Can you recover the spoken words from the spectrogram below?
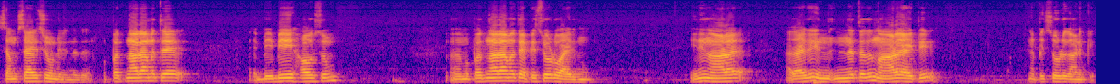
സംസാരിച്ചു കൊണ്ടിരുന്നത് മുപ്പത്തിനാലാമത്തെ ബിബി ഹൗസും മുപ്പത്തിനാലാമത്തെ എപ്പിസോഡും ആയിരുന്നു. ഇനി നാളെ അതായത് ഇന്നത്തത് നാളെ ആയിട്ട് എപ്പിസോഡ് കാണിക്കും.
